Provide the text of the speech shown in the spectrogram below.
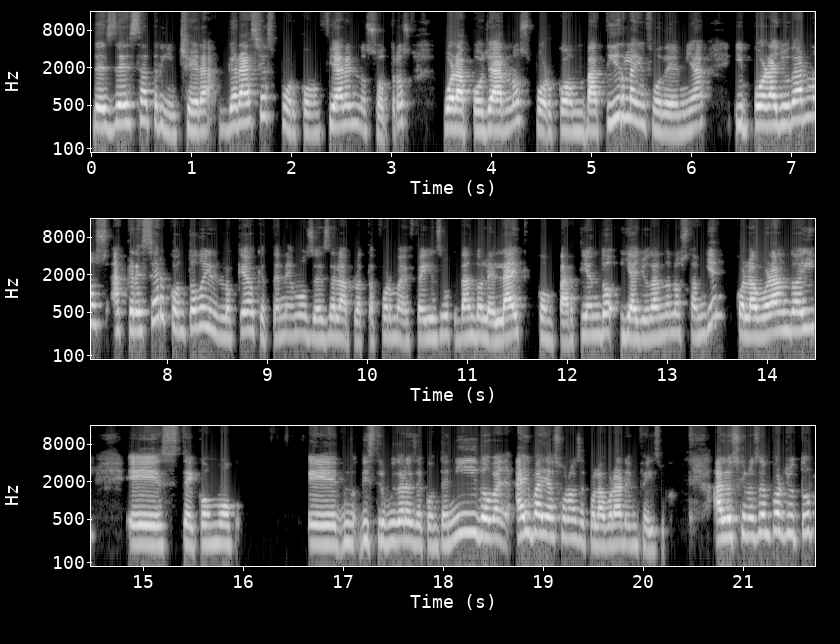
desde esa trinchera, gracias por confiar en nosotros, por apoyarnos, por combatir la infodemia y por ayudarnos a crecer con todo el bloqueo que tenemos desde la plataforma de Facebook, dándole like, compartiendo y ayudándonos también, colaborando ahí este, como eh, distribuidores de contenido, hay varias formas de colaborar en Facebook. A los que nos ven por YouTube,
